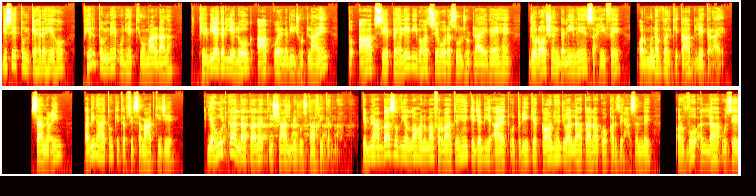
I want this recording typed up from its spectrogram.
جسے تم کہہ رہے ہو، پھر تم نے انہیں کیوں مار ڈالا؟ پھر بھی اگر یہ لوگ آپ کو اے نبی جھٹلائیں، تو آپ سے پہلے بھی بہت سے وہ رسول جھٹلائے گئے ہیں جو روشن دلیلیں، صحیفے اور منور کتاب لے کر آئے۔ سامعین، اب ان آیتوں کی تفسیر سماعت کیجیے یہود کا اللہ تعالیٰ کی شان میں گستاخی کرنا۔ ابن عباس رضی اللہ عنہ فرماتے ہیں کہ جب یہ آیت اتری کہ کون ہے جو اللہ تعالیٰ کو قرض حسن دے اور وہ اللہ اسے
